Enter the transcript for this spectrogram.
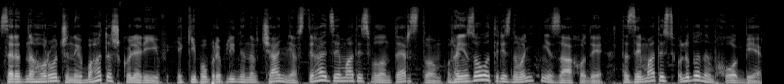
Серед нагороджених багато школярів, які, попри плідне навчання, встигають займатися волонтерством, організовувати різноманітні заходи та займатися улюбленим хобі.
